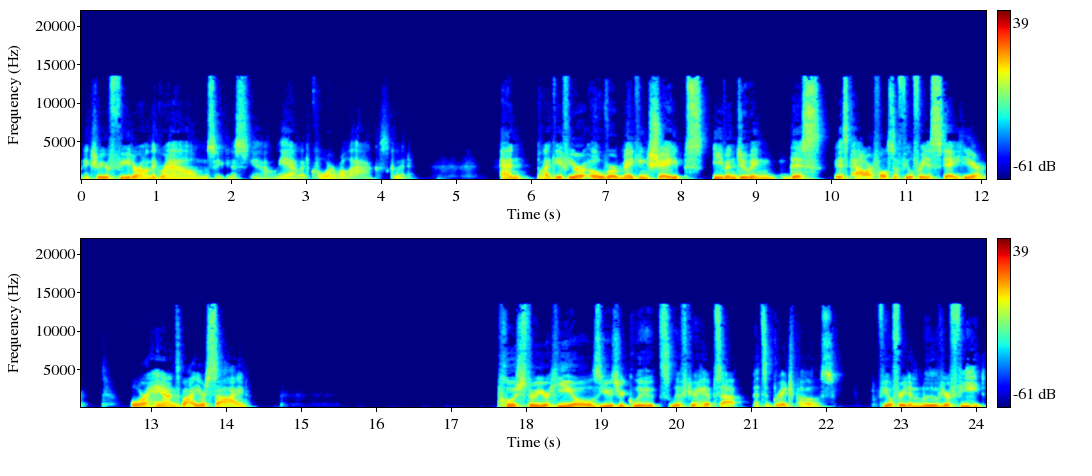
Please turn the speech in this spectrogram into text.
Make sure your feet are on the ground so you can just, you know, yeah, let core relax. Good. And like if you're over making shapes, even doing this is powerful. So feel free to stay here or hands by your side. Push through your heels, use your glutes, lift your hips up. It's a bridge pose. Feel free to move your feet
